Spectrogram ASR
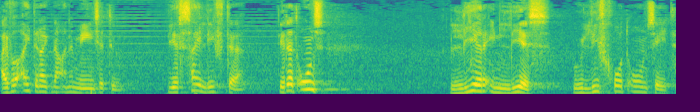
Hy wil uitreik na ander mense toe deur sy liefde, deurdat ons leer en lees hoe lief God ons het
